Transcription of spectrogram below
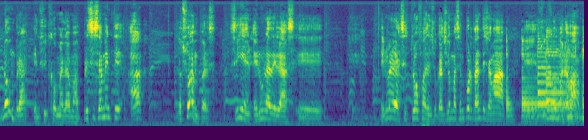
nombra en Sweet Home Alabama precisamente a los Swampers, ¿sí? en, una de las en una de las estrofas de su canción más importante llamada eh, Sweet Home Alabama.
